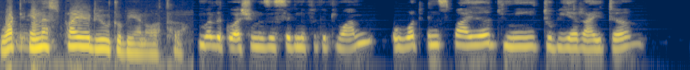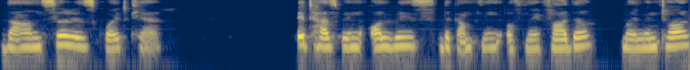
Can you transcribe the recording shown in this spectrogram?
What inspired you to be an author? Well, the question is a significant one. What inspired me to be a writer? The answer is quite clear. It has been always the company of my father, my mentor,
